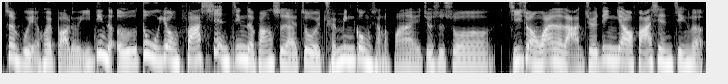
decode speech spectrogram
政府也会保留一定的额度，用发现金的方式来作为全民共享的方案。也就是说，急转弯了啦，决定要发现金了。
